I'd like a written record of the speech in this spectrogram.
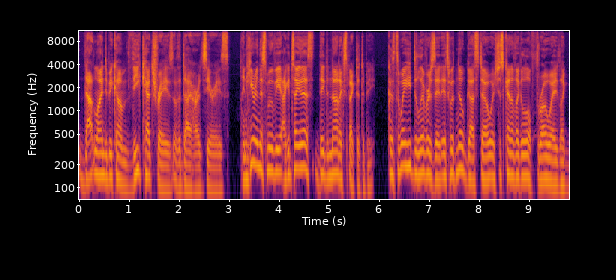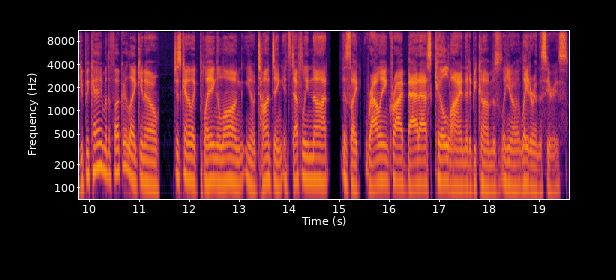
that line to become the catchphrase of the Die Hard series. And here in this movie, I can tell you this, they did not expect it to be. Because the way he delivers it, it's with no gusto. It's just kind of like a little throwaway, like, Yippee Ki motherfucker. Like, you know, just kind of like playing along, you know, taunting. It's definitely not this like rallying cry, badass kill line that it becomes, you know, later in the series.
